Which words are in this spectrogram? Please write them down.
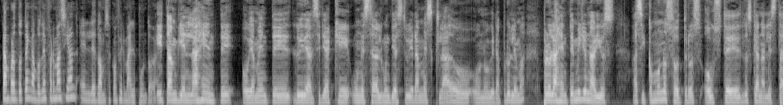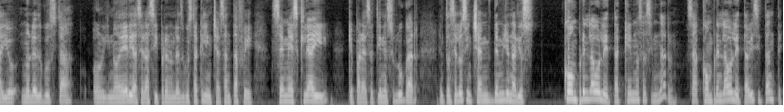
tan pronto tengamos la información, eh, les vamos a confirmar el punto de. Y también la gente, obviamente lo ideal sería que un estadio algún día estuviera mezclado o, o no hubiera problema, pero la gente de Millonarios, así como nosotros o ustedes los que van al estadio, no les gusta, o y no debería ser así, pero no les gusta que el hincha de Santa Fe se mezcle ahí, que para eso tiene su lugar, entonces los hinchas de Millonarios compren la boleta que nos asignaron. O sea, compren la boleta visitante.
